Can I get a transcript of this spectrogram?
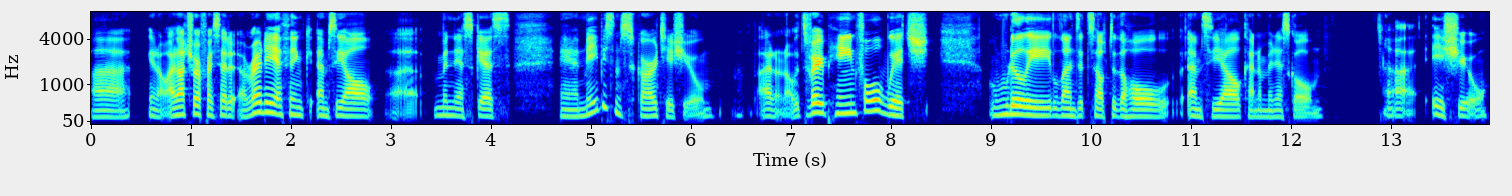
Uh, you know, I'm not sure if I said it already. I think MCL, uh, meniscus, and maybe some scar tissue. I don't know. It's very painful, which really lends itself to the whole MCL kind of meniscal uh, issue.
